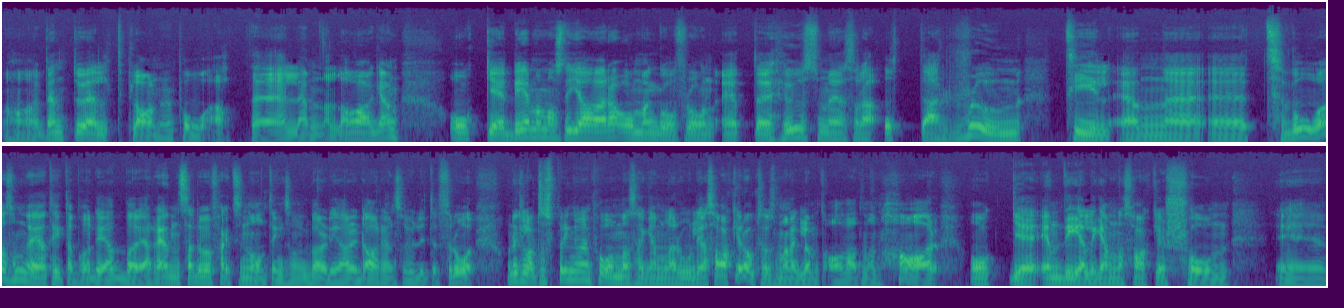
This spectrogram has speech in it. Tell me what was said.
har eventuellt planer på att Eh, lämna lagen. Och eh, det man måste göra om man går från ett eh, hus med sådär åtta rum till en eh, tvåa som det jag tittar på det är att börja rensa. Det var faktiskt någonting som vi började göra idag, rensa ur lite förråd. Och det är klart, då springer man på en massa gamla roliga saker också som man har glömt av att man har. Och eh, en del gamla saker som eh, Eh,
